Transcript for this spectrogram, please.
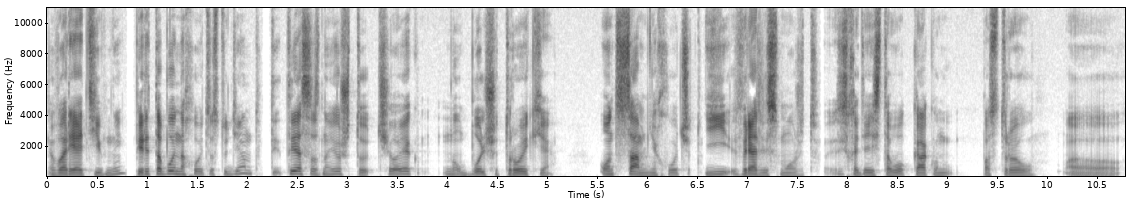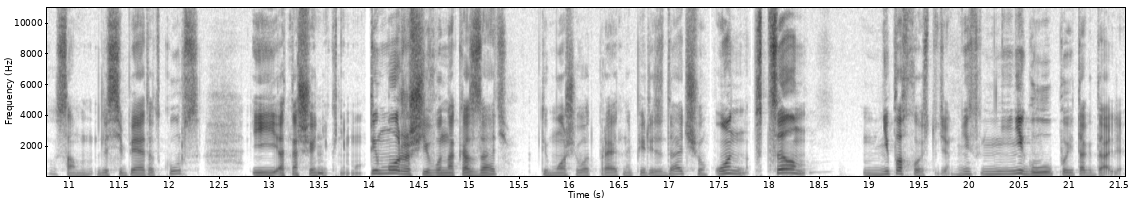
вариативный. Перед тобой находится студент, ты, ты осознаешь, что человек ну, больше тройки, он сам не хочет и вряд ли сможет, исходя из того, как он построил э, сам для себя этот курс и отношение к нему. Ты можешь его наказать, ты можешь его отправить на пересдачу. Он в целом неплохой студент, не, не глупый и так далее.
